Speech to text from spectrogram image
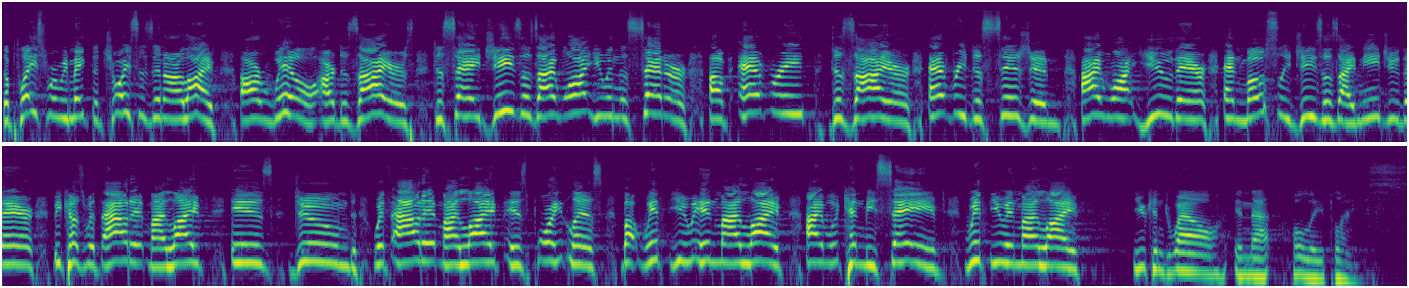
the place where we make the choices in our life, our will, our desires, to say, Jesus, I want you in the center of every desire, every decision. I want you there. And mostly, Jesus, I need you there because without it, my life is doomed. Without it, my life is pointless. But with you in my life, I can be saved. With you in my life, you can dwell in that holy place.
